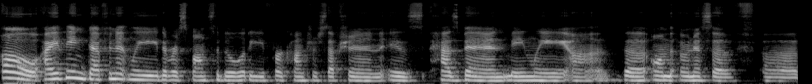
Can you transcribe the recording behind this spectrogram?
Oh, I think definitely the responsibility for contraception is has been mainly uh, the on the onus of uh,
